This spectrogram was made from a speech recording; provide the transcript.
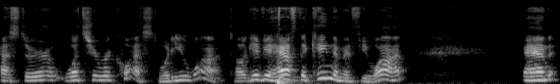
Esther, What's your request? What do you want? I'll give you half the kingdom if you want. And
